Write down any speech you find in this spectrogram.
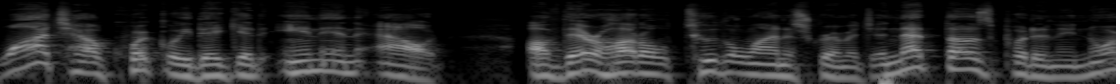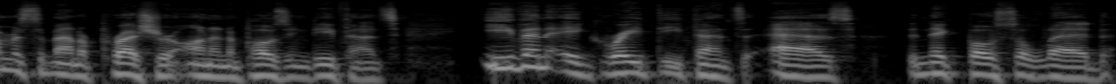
watch how quickly they get in and out of their huddle to the line of scrimmage. And that does put an enormous amount of pressure on an opposing defense, even a great defense as the Nick Bosa led,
